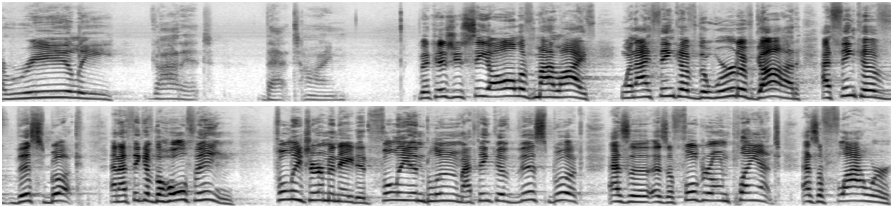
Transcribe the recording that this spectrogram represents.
I really got it that time. Because you see, all of my life, when I think of the Word of God, I think of this book and I think of the whole thing fully germinated, fully in bloom. I think of this book as a, as a full grown plant, as a flower,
